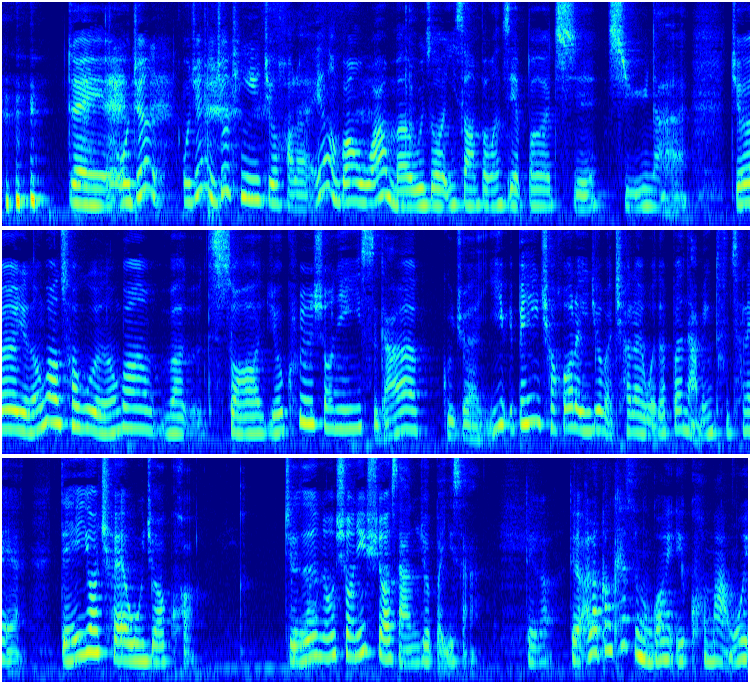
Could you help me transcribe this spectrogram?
对，我觉得我觉得你就听听就好了。有辰光我也没按照医生百分之一百的去去预奶，就有辰光超过，有辰光勿少，就看小人伊自家的。感觉，伊一般性吃好了，伊就勿吃了，会得把奶瓶吐出来。但伊要吃闲话，就要哭。就是侬小人需要啥，侬就拨伊啥。对个，对，阿拉刚开始辰光伊哭嘛，我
